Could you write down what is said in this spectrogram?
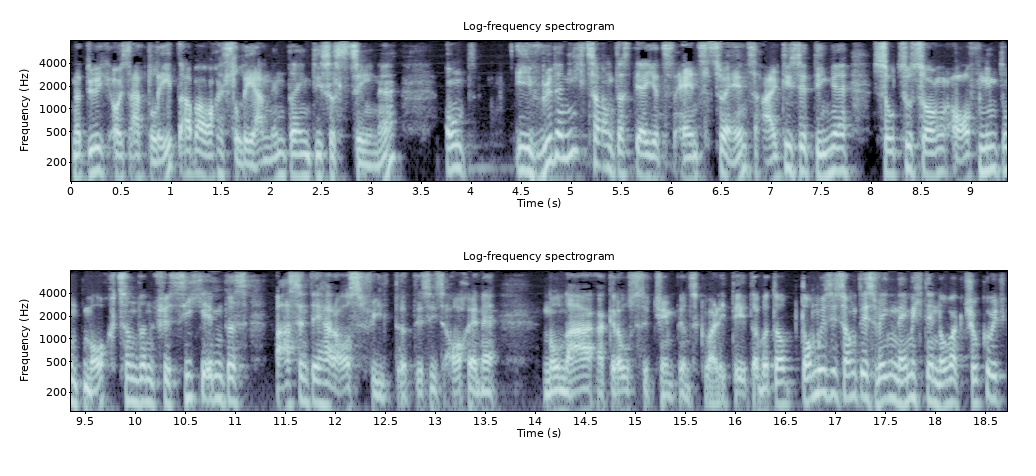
natürlich als Athlet, aber auch als Lernender in dieser Szene. Und ich würde nicht sagen, dass der jetzt eins zu eins all diese Dinge sozusagen aufnimmt und macht, sondern für sich eben das Passende herausfiltert. Das ist auch eine, noch eine große Champions-Qualität. Aber da, da muss ich sagen, deswegen nehme ich den Novak Djokovic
